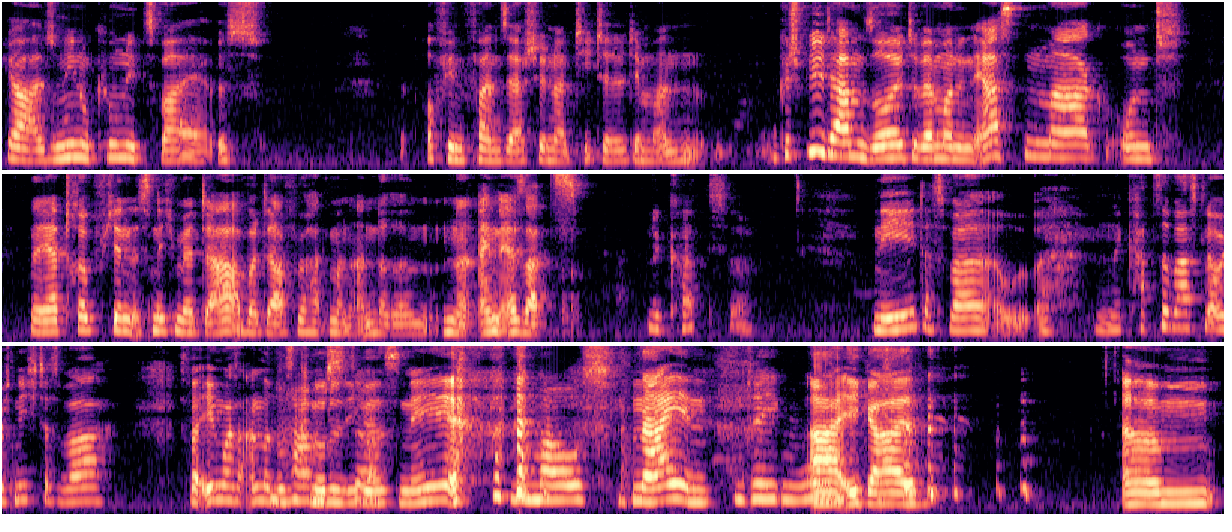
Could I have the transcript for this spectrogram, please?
Ja, also Nino Kuni 2 ist auf jeden Fall ein sehr schöner Titel, den man gespielt haben sollte, wenn man den ersten mag. Und naja, Tröpfchen ist nicht mehr da, aber dafür hat man anderen, ne, einen Ersatz. Eine Katze. Nee, das war. Äh, eine Katze war es, glaube ich, nicht. Das war. Das war irgendwas anderes ein Knuddeliges. Nee. Eine Maus. Nein. Ein Regenwurm. Ah, egal. ähm,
